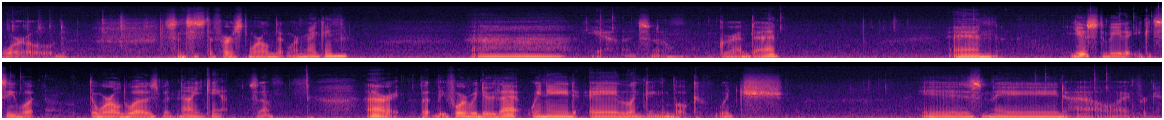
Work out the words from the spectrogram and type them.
world. Since it's the first world that we're making. Uh, yeah, so grab that and used to be that you could see what the world was but now you can't so alright but before we do that we need a linking book which is made how I forget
